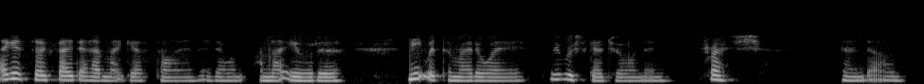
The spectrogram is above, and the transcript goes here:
I get so excited to have my guest on, and then I'm not able to meet with them right away, we reschedule and fresh, and um,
